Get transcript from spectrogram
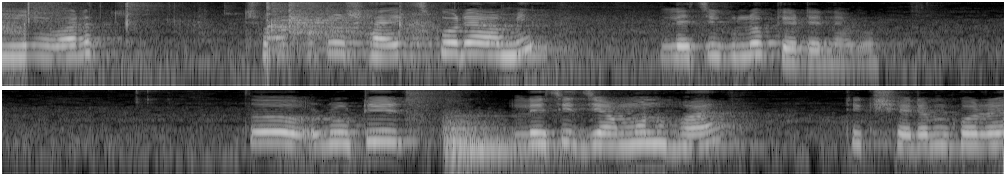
নিয়ে এবারে ছোটো ছোটো সাইজ করে আমি লেচিগুলো কেটে নেব। তো রুটির লেচি যেমন হয়, ঠিক সেরম করে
